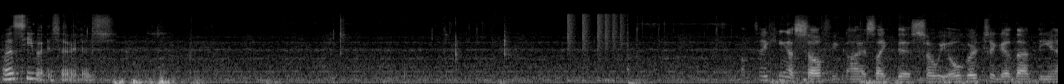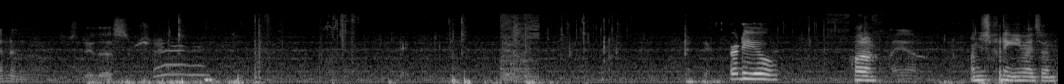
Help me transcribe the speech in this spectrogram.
Where's T pose? There it is. I'm taking a selfie, guys, like this, so we all go together at the end and just do this. Ready you? Hold on. I am. I'm just putting emotes on.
